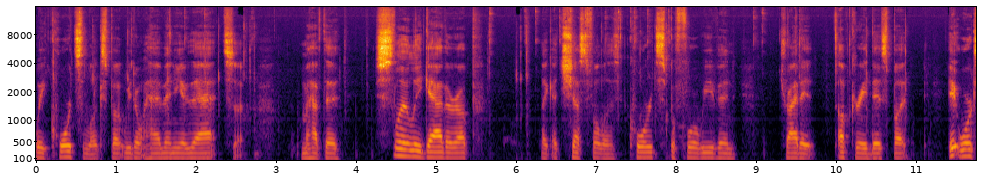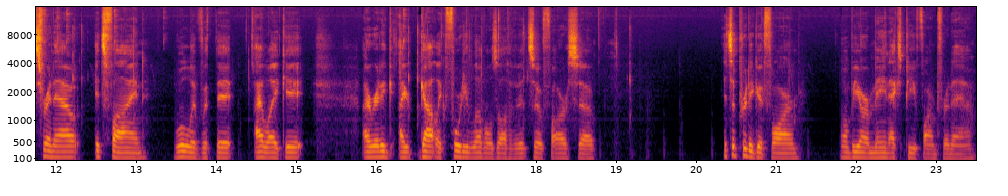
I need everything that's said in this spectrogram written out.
way quartz looks, but we don't have any of that, so I'm gonna have to slowly gather up like a chest full of quartz before we even try to upgrade this, but it works for now. It's fine. We'll live with it. I like it. I already I got like 40 levels off of it so far, so it's a pretty good farm. Won't be our main XP farm for now.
